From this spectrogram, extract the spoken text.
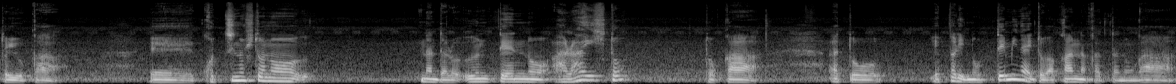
というかえー、こっちの人のなんだろう運転の荒い人とかあとやっぱり乗ってみないと分かんなかったのが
